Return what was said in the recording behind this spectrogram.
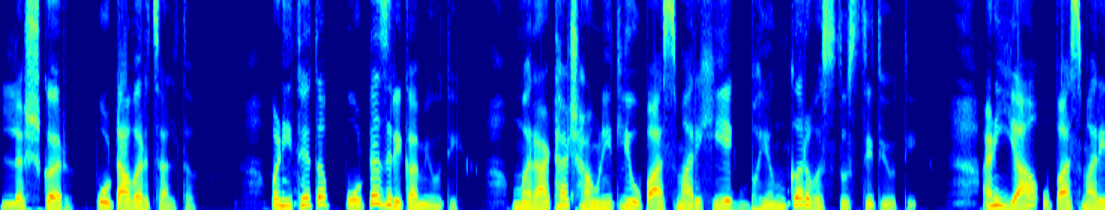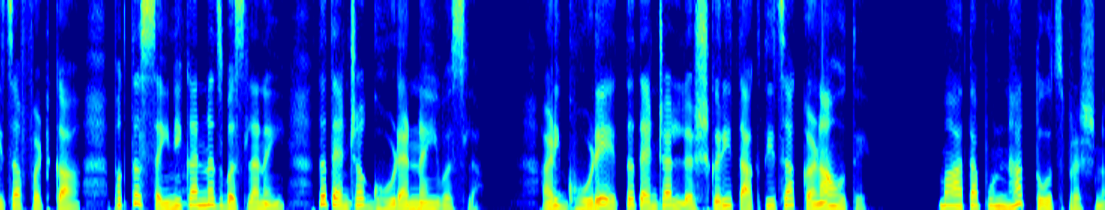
लष्कर पोटावर चालतं. पण इथे तर पोटच रिकामी होती. मराठा छावणीतली उपासमार ही एक भयंकर वस्तुस्थिती होती. आणि या उपासमारीचा फटका फक्त सैनिकांनाच बसला नाही तर त्यांच्या घोड्यांनाही बसला. आणि घोडे तर त्यांच्या लष्करी ताकदीचा कणा होते. मग आता पुन्हा तोच प्रश्न.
